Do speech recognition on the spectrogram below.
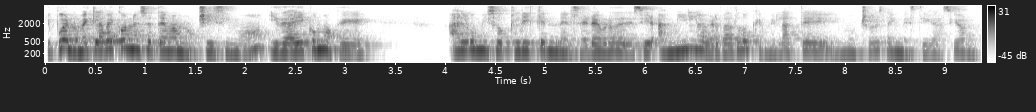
Y bueno, me clavé con ese tema muchísimo y de ahí como que algo me hizo clic en el cerebro de decir, a mí la verdad lo que me late mucho es la investigación.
